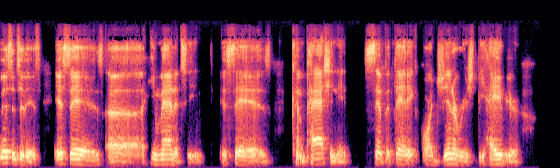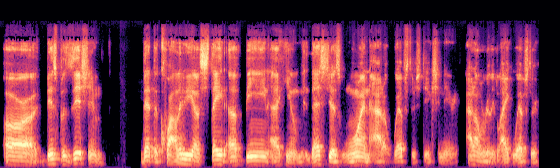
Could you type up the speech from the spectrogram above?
Listen to this. It says uh, humanity. It says compassionate, sympathetic, or generous behavior or disposition that the quality of state of being a human. That's just one out of Webster's dictionary. I don't really like Webster.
